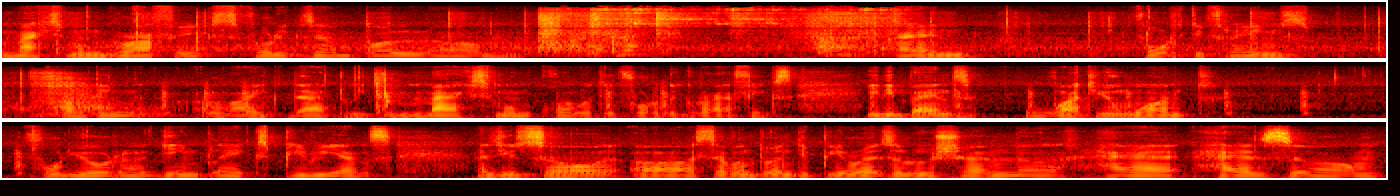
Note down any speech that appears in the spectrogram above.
maximum graphics, for example, um, and 40 frames something like that with maximum quality for the graphics. It depends what you want for your uh, gameplay experience. As you saw uh, 720p resolution uh, ha has um,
